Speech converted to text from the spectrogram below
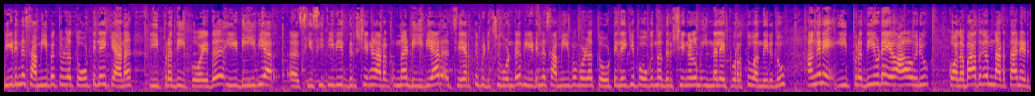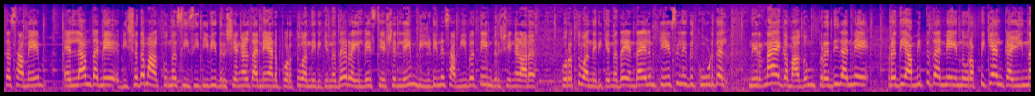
വീടിന് സമീപത്തുള്ള തോട്ടിലേക്കാണ് ഈ പ്രതി പോയത്. ഈ D V R C C T V ദൃശ്യങ്ങൾ നടക്കുന്ന ഡി വി ആർ ചേർത്ത് പിടിച്ചുകൊണ്ട് വീടിന് സമീപമുള്ള തോട്ടിലേക്ക് പോകുന്ന ദൃശ്യങ്ങളും ഇന്നലെ പുറത്തു വന്നിരുന്നു. അങ്ങനെ ഈ പ്രതിയുടെ ആ ഒരു കൊലപാതകം നടത്താൻ എടുത്ത സമയം എല്ലാം തന്നെ വിശദമാക്കുന്ന സി സി ടി വി ദൃശ്യങ്ങൾ തന്നെയാണ് പുറത്തു വന്നിരിക്കുന്നത്. റെയിൽവേ സ്റ്റേഷനിലെയും വീടിന് സമീപത്തെയും ദൃശ്യങ്ങളാണ് പുറത്തു വന്നിരിക്കുന്നത്. എന്തായാലും കേസിൽ ഇത് കൂടുതൽ നിർണായകമാകും. പ്രതി തന്നെ പ്രതി അമിത് തന്നെ എന്ന് ഉറപ്പിക്കാൻ കഴിയുന്ന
